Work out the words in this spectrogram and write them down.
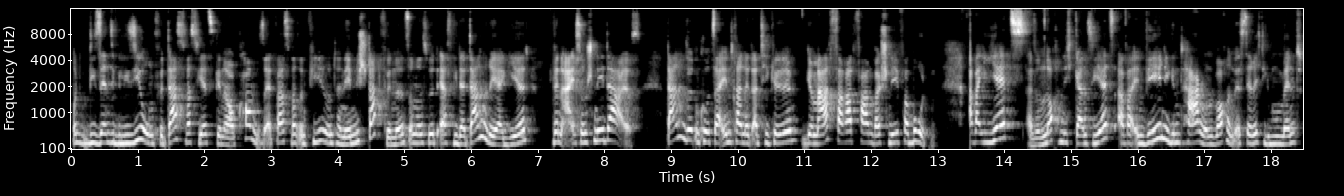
Und die Sensibilisierung für das, was jetzt genau kommt, ist etwas, was in vielen Unternehmen nicht stattfindet, sondern es wird erst wieder dann reagiert, wenn Eis und Schnee da ist. Dann wird ein kurzer Intranet-Artikel gemacht, Fahrradfahren bei Schnee verboten. Aber jetzt, also noch nicht ganz jetzt, aber in wenigen Tagen und Wochen ist der richtige Moment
